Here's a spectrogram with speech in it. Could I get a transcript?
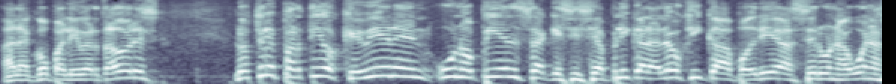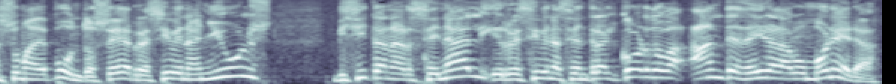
a la Copa Libertadores. Los tres partidos que vienen, uno piensa que si se aplica la lógica podría ser una buena suma de puntos. ¿eh? Reciben a Newell's, visitan Arsenal y reciben a Central Córdoba antes de ir a la bombonera.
